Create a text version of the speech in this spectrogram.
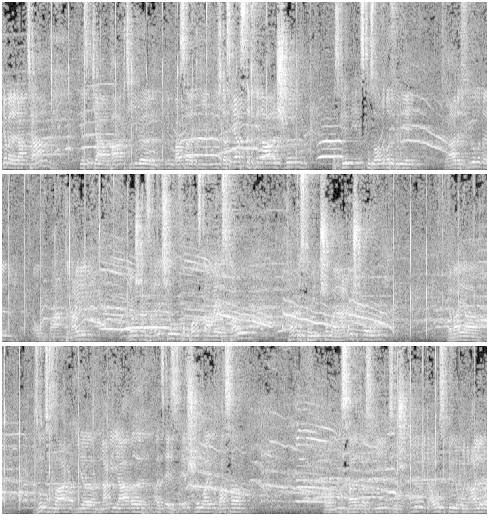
Ja, meine Damen und Herren, hier sind ja ein paar Aktive im Wasser, die nicht das erste Finale schwimmen. Das gilt insbesondere für den gerade Führenden auf Bahn 3, Joscha Salcho vom Potsdamer SV. Ich hatte es vorhin schon mal angesprochen. Er war ja sozusagen hier lange Jahre als SSF-Schwimmer im Wasser. Aber wie es halt das Leben so spielt mit Ausbildung und allem,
